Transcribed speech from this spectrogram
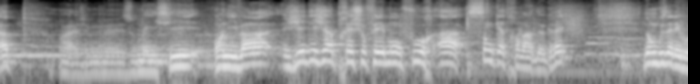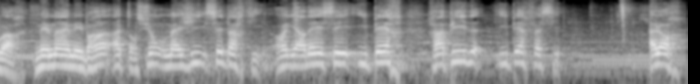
Hop, je vais me zoomer ici. On y va. J'ai déjà préchauffé mon four à 180 degrés. Donc vous allez voir, mes mains et mes bras, attention, magie, c'est parti. Regardez, c'est hyper rapide, hyper facile. Alors,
